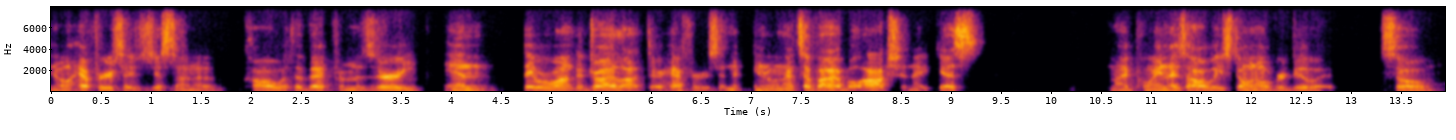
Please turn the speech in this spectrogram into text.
You know, heifers is just on a call with a vet from Missouri, and they were wanting to dry lot their heifers, and you know, that's a viable option. I guess my point is always don't overdo it. So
